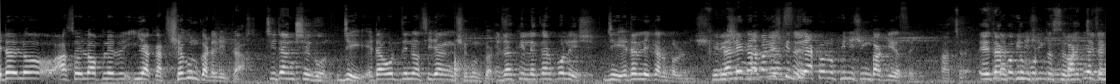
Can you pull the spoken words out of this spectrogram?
এটা হলো আছে হলো আপনার ইয়া কাঠ সেগুন কাঠের এটা। চিটাং সেগুন? জি এটা অরিজিনাল চিটাং সেগুন কাঠ। এটা কি লেকার পলিশ? জি এটা লেকার Finishing লেকার বার্নিশ কিন্তু? এখনও ফিনিশিং বাকি আছে। আচ্ছা এটা কত পড়তেছে ভাই চিটাং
